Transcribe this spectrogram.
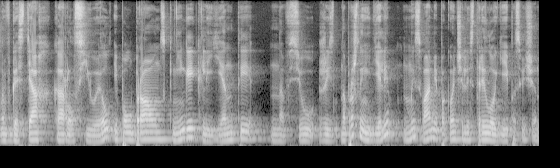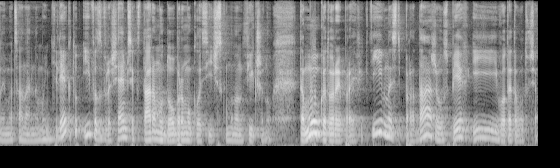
в гостях Карл Сьюэлл и Пол Браун с книгой «Клиенты на всю жизнь». На прошлой неделе мы с вами покончили с трилогией, посвященной эмоциональному интеллекту, и возвращаемся к старому доброму классическому нонфикшену, тому, который про эффективность, продажи, успех и вот это вот все.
